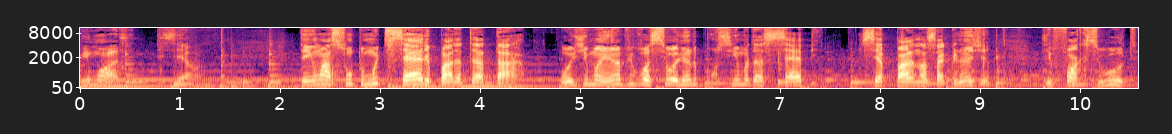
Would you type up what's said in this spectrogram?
Mimosa, disse ela, tem um assunto muito sério para tratar. Hoje de manhã vi você olhando por cima da sebe que separa nossa granja de Foxwood.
